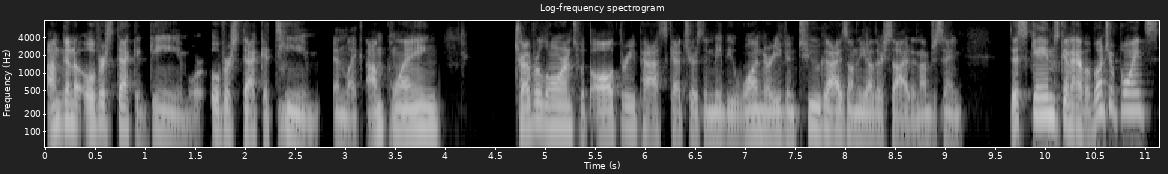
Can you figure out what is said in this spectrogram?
I'm going to overstack a game or overstack a team. And like I'm playing Trevor Lawrence with all three pass catchers and maybe one or even two guys on the other side. And I'm just saying, this game's going to have a bunch of points.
